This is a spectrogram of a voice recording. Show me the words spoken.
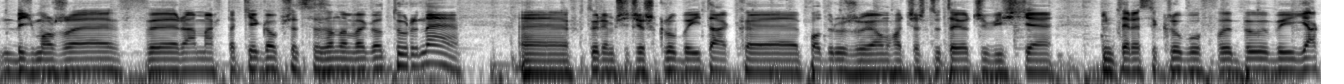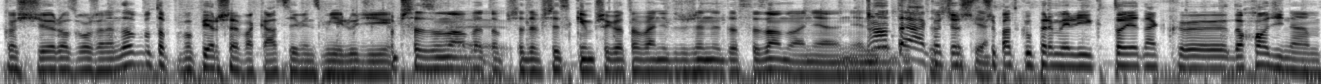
być może w ramach takiego przedsezonowego tournée, e, w którym przecież kluby i tak e, podróżują, chociaż tutaj oczywiście interesy klubów byłyby jakoś rozłożone, no bo to po pierwsze wakacje, więc mniej ludzi... Sezonowe to E, przede wszystkim przygotowanie drużyny do sezonu, a nie... nie, nie No tak, chociaż w przypadku Premier League to jednak e, dochodzi nam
